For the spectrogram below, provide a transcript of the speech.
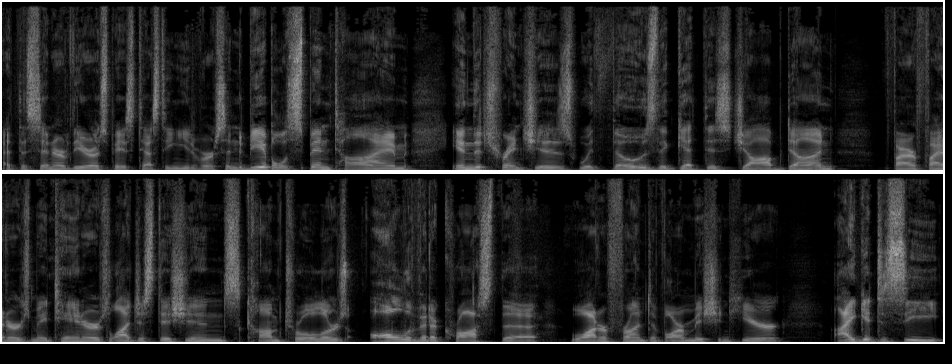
at the center of the Aerospace Testing Universe and to be able to spend time in the trenches with those that get this job done firefighters, maintainers, logisticians, comptrollers, all of it across the waterfront of our mission here. I get to see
